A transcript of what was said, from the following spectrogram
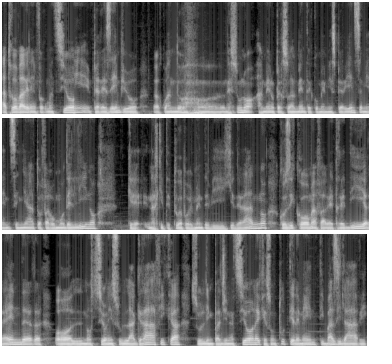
a trovare le informazioni, per esempio eh, quando nessuno, almeno personalmente come mia esperienza, mi ha insegnato a fare un modellino che in architettura probabilmente vi chiederanno, così come a fare 3D, render o nozioni sulla grafica, sull'impaginazione, che sono tutti elementi basilari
